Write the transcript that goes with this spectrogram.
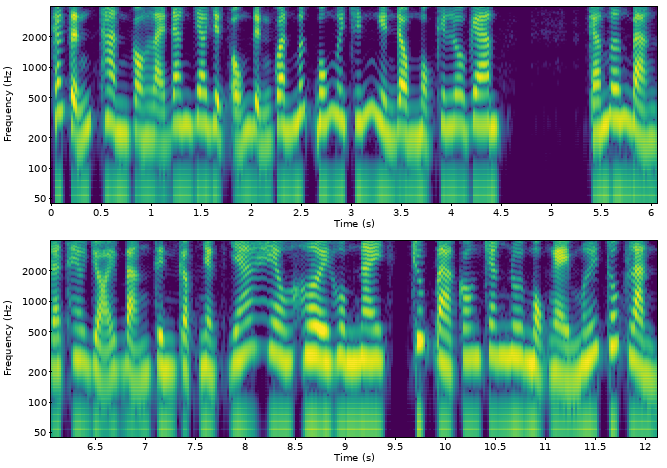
Các tỉnh thành còn lại đang giao dịch ổn định quanh mức 49.000 đồng một kg. Cảm ơn bạn đã theo dõi bản tin cập nhật giá heo hơi hôm nay. Chúc bà con chăn nuôi một ngày mới tốt lành.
